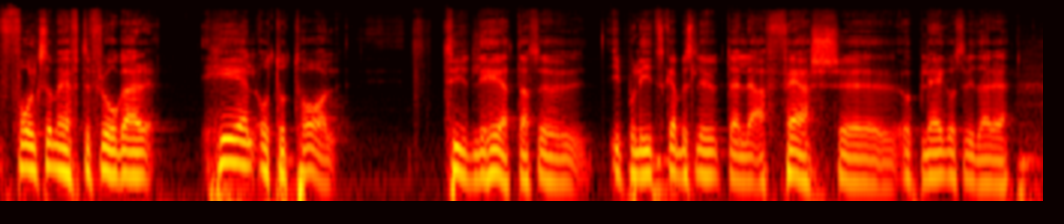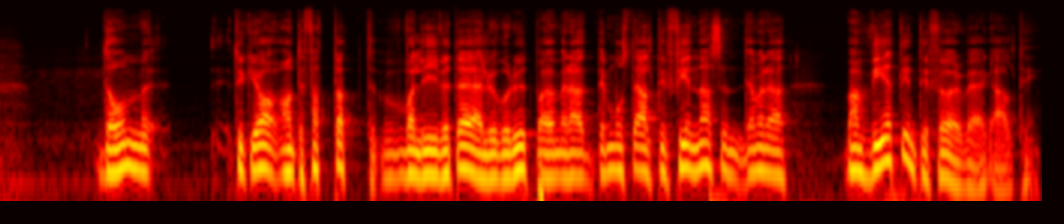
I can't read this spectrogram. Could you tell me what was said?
folk som efterfrågar hel och total tydlighet, alltså i politiska beslut eller affärsupplägg och så vidare de tycker jag har inte fattat vad livet är eller hur det går ut på. Jag menar, det måste alltid finnas en... Jag menar, man vet inte i förväg allting.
